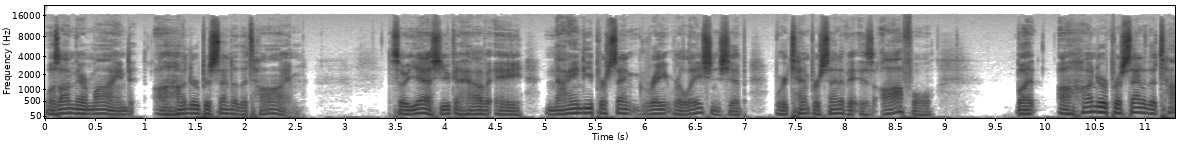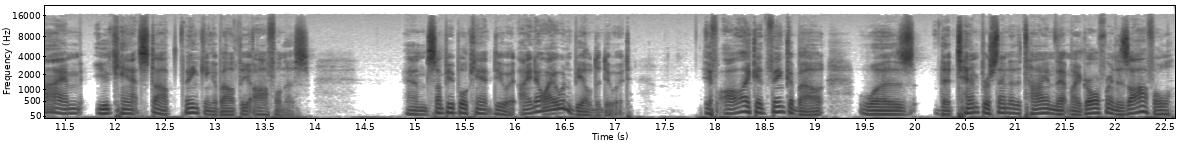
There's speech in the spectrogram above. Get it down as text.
was on their mind 100% of the time. So, yes, you can have a 90% great relationship where 10% of it is awful, but 100% of the time you can't stop thinking about the awfulness. And some people can't do it. I know I wouldn't be able to do it. If all I could think about was the 10% of the time that my girlfriend is awful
